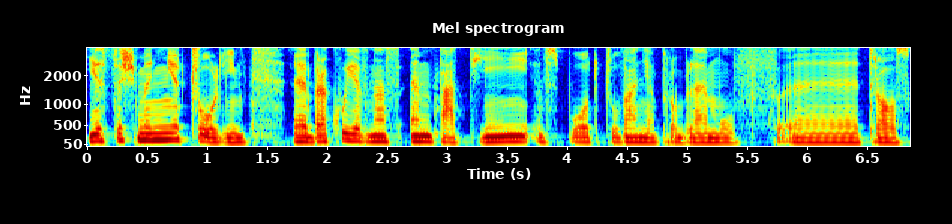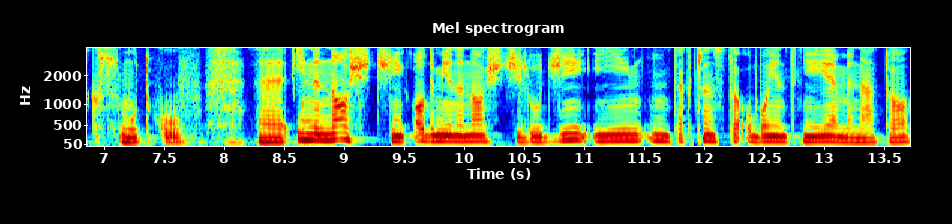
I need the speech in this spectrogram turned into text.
Jesteśmy nieczuli. E, Brakuje w nas empatii, współodczuwania problemów, e, trosk, smutków, e, inności, odmienności ludzi i mm, tak często obojętniejemy na to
